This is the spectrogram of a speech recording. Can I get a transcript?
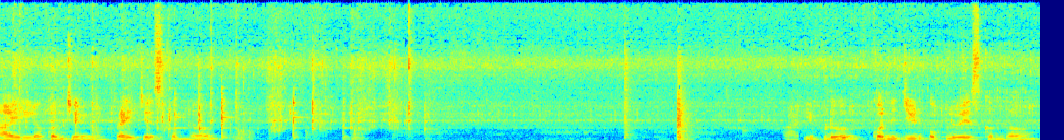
ఆయిల్లో కొంచెం ఫ్రై చేసుకుందాం. ఇప్పుడు కొన్ని జీడిపప్పులు వేసుకుందాం.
